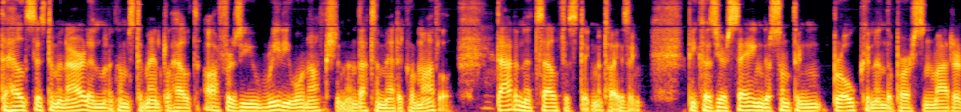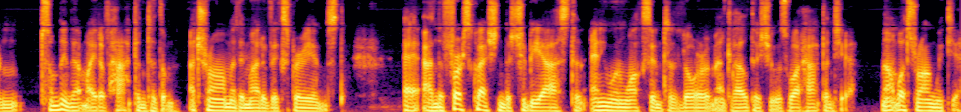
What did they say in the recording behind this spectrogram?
the health system in Ireland, when it comes to mental health, offers you really one option, and that's a medical model. Yeah. That in itself is stigmatizing because you're saying there's something broken in the person rather than something that might have happened to them, a trauma they might have experienced. Uh, and the first question that should be asked when anyone walks into the door of a mental health issue is what happened to you, not what's wrong with you.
